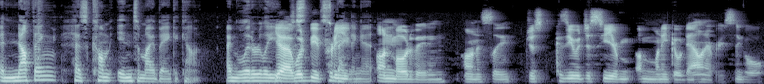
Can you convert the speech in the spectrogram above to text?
and nothing has come into my bank account. I'm literally Yeah, it would be pretty it. unmotivating, honestly. Just because you would just see your money go down every single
